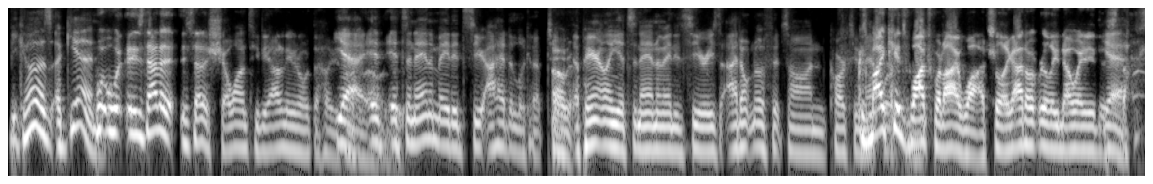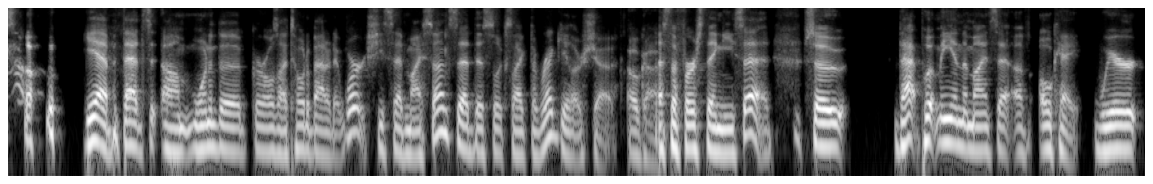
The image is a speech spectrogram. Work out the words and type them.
because again, what, what is that a is that a show on tv i don't even know what the hell you're yeah, it, it's an animated series. I had to look it up too. Okay. Apparently, it's an animated series. I don't know if it's on Cartoon. because my kids watch what I watch. So like I don't really know any of this Yeah. stuff. So. Yeah, but that's um one of the girls I told about it at work. She said my son said this looks like the regular show. Okay. That's the first thing he said. So that put me in the mindset of okay, we're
